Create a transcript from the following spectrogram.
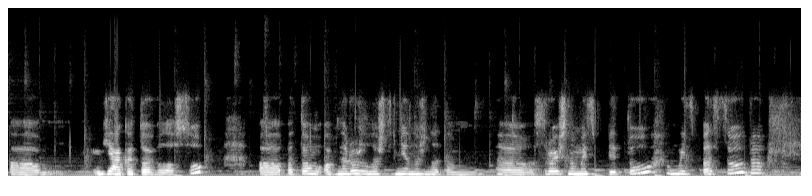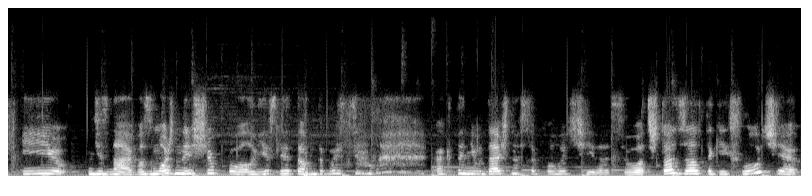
ам, я готовила суп, потом обнаружила, что мне нужно там э, срочно мыть плиту, мыть посуду и, не знаю, возможно, еще пол, если там, допустим, как-то неудачно все получилось. Вот, что делать в таких случаях?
